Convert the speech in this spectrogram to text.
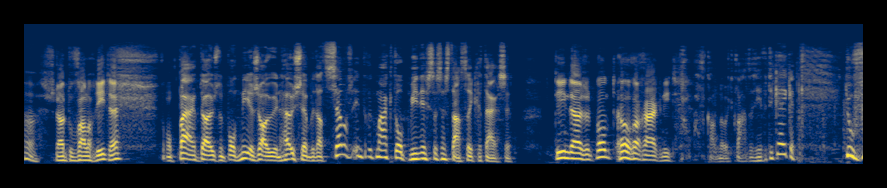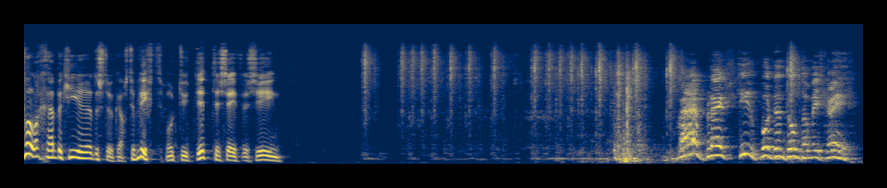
Oh, is nou toevallig niet, hè? Voor een paar duizend pond meer zou u een huis hebben dat zelfs indruk maakte op ministers en staatssecretarissen. 10.000 pond, hoger ga ik niet. Dat kan nooit kwaad eens even te kijken. Toevallig heb ik hier de stukken, alstublieft. Moet u dit eens even zien. Waar blijft Stiel voor de donder?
